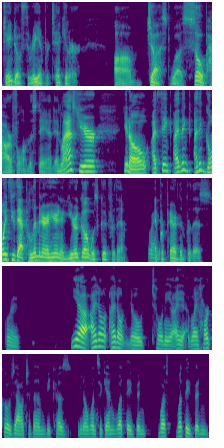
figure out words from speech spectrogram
Jane Doe 3 in particular um, just was so powerful on the stand. And last year, you know, I think I think I think going through that preliminary hearing a year ago was good for them right. and prepared them for this. Right. Yeah, I don't I don't know, Tony. I my heart goes out to them because, you know, once again, what they've been what what they've been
